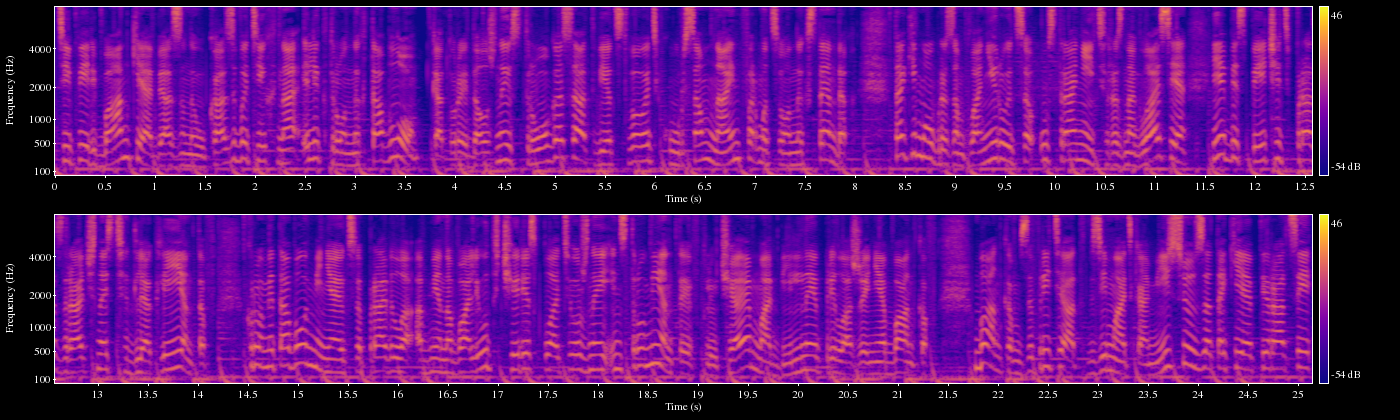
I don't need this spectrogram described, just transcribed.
Теперь банки обязаны указывать их на электронных табло, которые должны строго соответствовать курсам на информационных торговых стендах. Таким образом, планируется устранить разногласия и обеспечить прозрачность для клиентов. Кроме того, меняются правила обмена валют через платежные инструменты, включая мобильные приложения банков. Банкам запретят взимать комиссию за такие операции,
